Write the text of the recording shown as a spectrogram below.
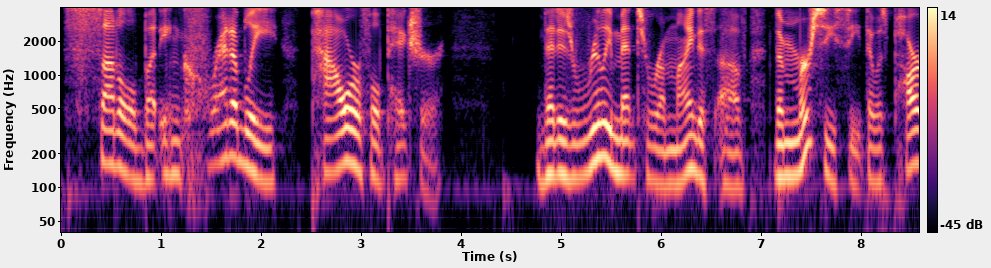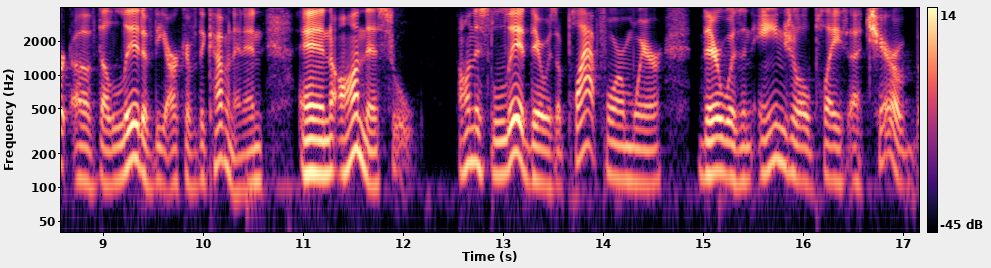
subtle but incredibly powerful picture that is really meant to remind us of the mercy seat that was part of the lid of the ark of the covenant and and on this on this lid there was a platform where there was an angel place a cherub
